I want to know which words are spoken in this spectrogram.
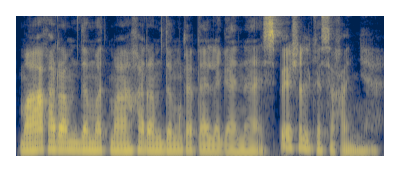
makakaramdam at makakaramdam ka talaga na special ka sa kanya.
